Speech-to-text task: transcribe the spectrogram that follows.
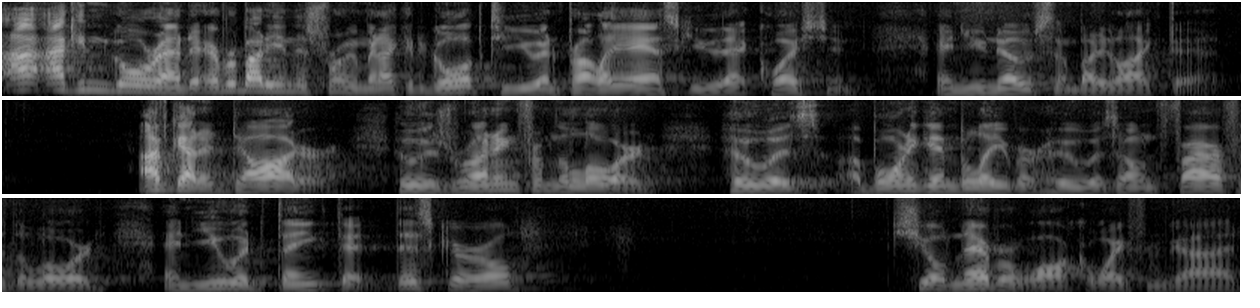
I can go around to everybody in this room and I could go up to you and probably ask you that question, and you know somebody like that. I've got a daughter who is running from the Lord, who was a born again believer, who was on fire for the Lord, and you would think that this girl, she'll never walk away from God,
